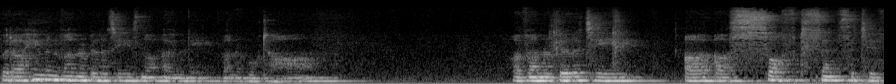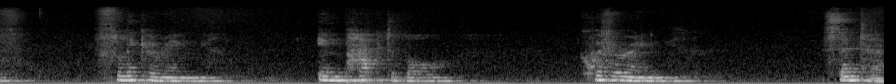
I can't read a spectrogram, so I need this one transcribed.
But our human vulnerability is not only vulnerable to harm. Our vulnerability, our, our soft, sensitive, flickering, impactable, quivering center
